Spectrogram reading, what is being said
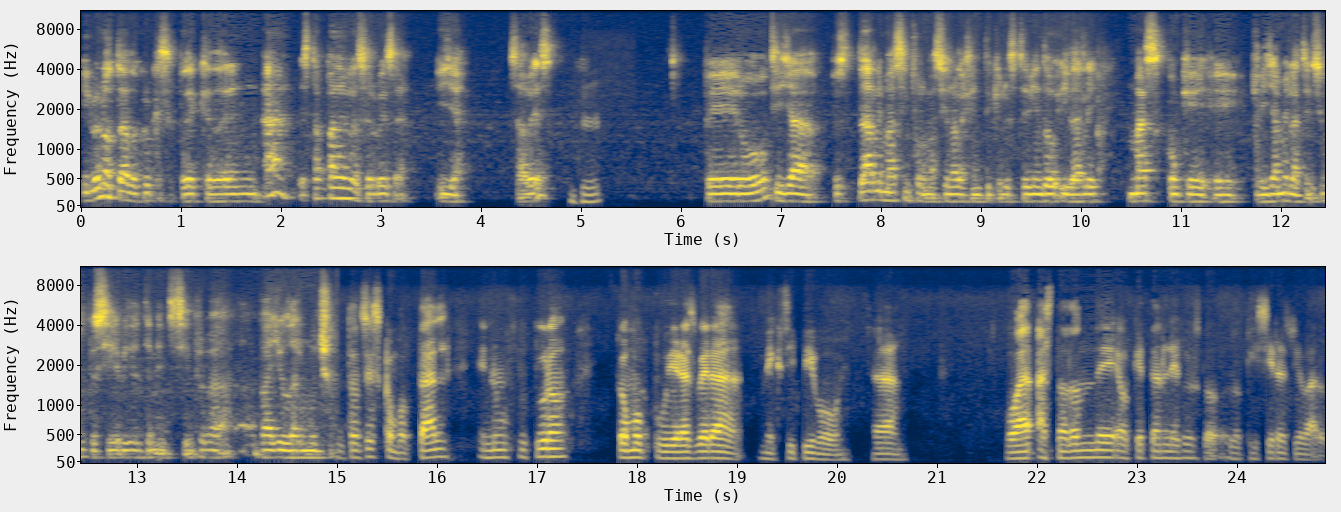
y lo he notado, creo que se puede quedar en un, ah, está padre la cerveza, y ya, ¿sabes? Pero sí, ya, pues darle más información a la gente que lo esté viendo y darle más con que, eh, que le llame la atención, pues sí, evidentemente siempre va, va a ayudar mucho. Entonces, como tal, en un futuro, ¿cómo pudieras ver a Mexipivo? O sea, o a- hasta dónde o qué tan lejos lo, lo quisieras llevar.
